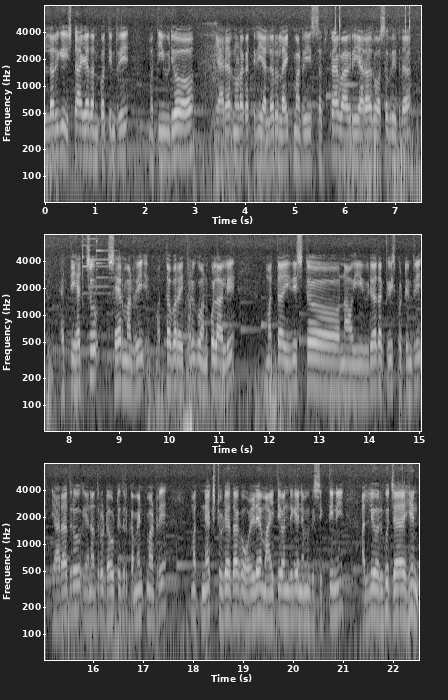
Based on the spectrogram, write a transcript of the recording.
ಎಲ್ಲರಿಗೂ ಇಷ್ಟ ಆಗ್ಯದ ಅನ್ಕೋತೀನಿ ರೀ ಮತ್ತು ಈ ವಿಡಿಯೋ ಯಾರ್ಯಾರು ನೋಡಕತ್ತೀರಿ ಎಲ್ಲರೂ ಲೈಕ್ ಮಾಡಿರಿ, ಸಬ್ಸ್ಕ್ರೈಬ್ ಆಗ್ರಿ, ಯಾರಾದರೂ ಹೊಸಬ್ರು ಇದ್ರೆ ಅತಿ ಹೆಚ್ಚು ಶೇರ್ ಮಾಡಿರಿ. ಮತ್ತೊಬ್ಬ ರೈತರಿಗೂ ಅನುಕೂಲ ಆಗಲಿ. ಮತ್ತು ಇದಿಷ್ಟು ನಾವು ಈ ವಿಡಿಯೋದಾಗ ತಿಳಿಸ್ಕೊಟ್ಟೀನಿ ರೀ ಯಾರಾದರೂ ಏನಾದರೂ ಡೌಟ್ ಇದ್ರೆ ಕಮೆಂಟ್ ಮಾಡಿರಿ. ಮತ್ತು ನೆಕ್ಸ್ಟ್ ವಿಡಿಯೋದಾಗ ಒಳ್ಳೆಯ ಮಾಹಿತಿಯೊಂದಿಗೆ ನಿಮಗೆ ಸಿಗ್ತೀನಿ. ಅಲ್ಲಿವರೆಗೂ ಜಯ ಹಿಂದ್.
